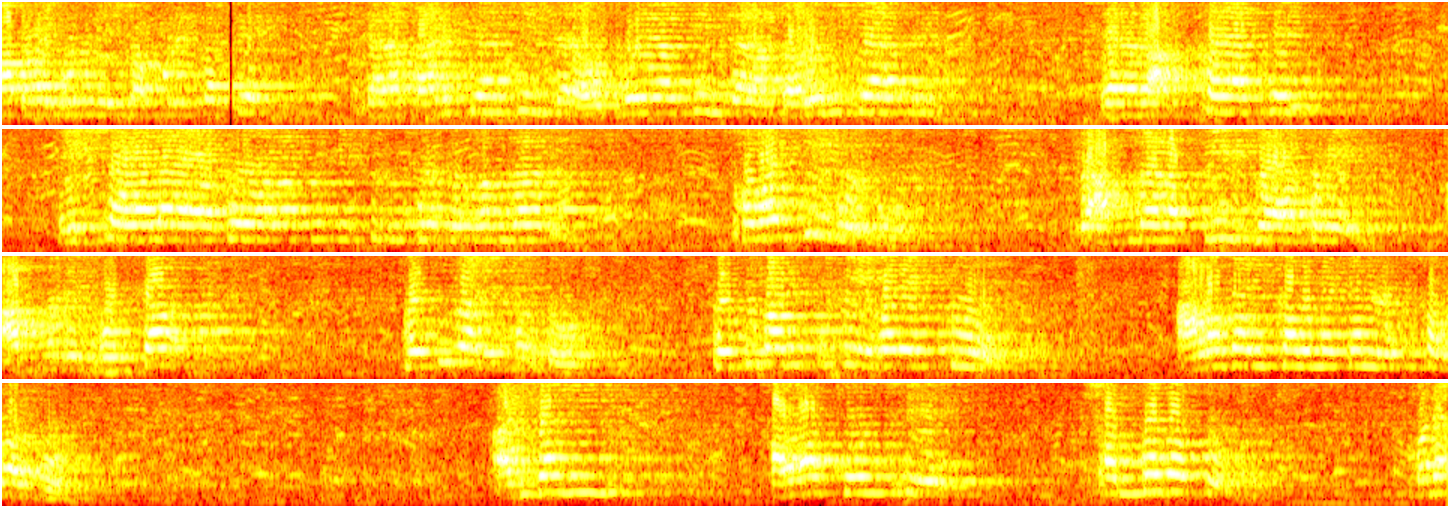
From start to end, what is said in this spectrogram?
মা ভাই বোনদের সকলের কাছে যারা বাড়িতে আছেন, যারা উপরে আছেন, যারা দলনীতে আছেন, যারা রাস্তায় আছেন, রিক্সাওয়ালা, অটোওয়ালা থেকে শুরু করে দোকানদার, সবাইকেই বলব যে আপনারা প্লিজ দয়া করে আপনাদের ভোটটা প্রতিবারের মতো, প্রতিবারের থেকে এবারে একটু আলাদা এই কারণে একটা লোকসভার ভোট। আজকালি হাওয়া চলছে, সম্ভবত মানে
